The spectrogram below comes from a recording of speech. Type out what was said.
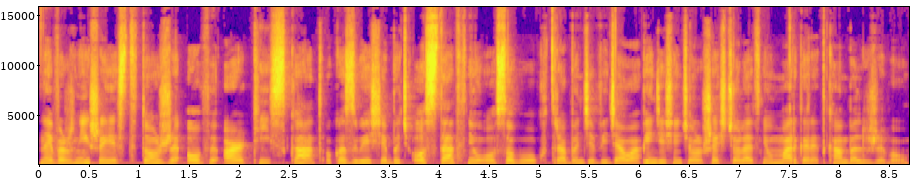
Najważniejsze jest to, że owy R.T. Scott okazuje się być ostatnią osobą, która będzie widziała 56-letnią Margaret Campbell żywą.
